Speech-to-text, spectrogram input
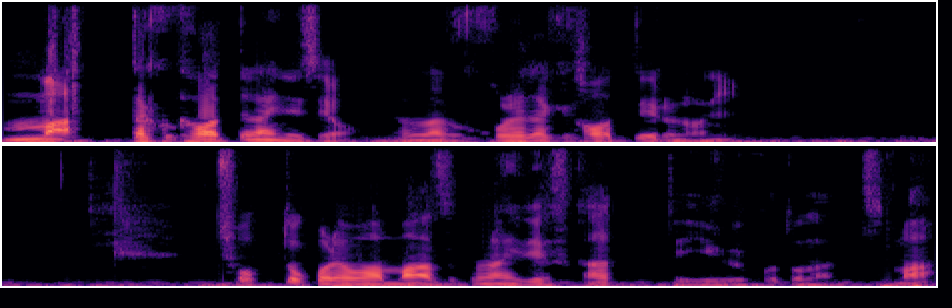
全く変わってないんですよ。世の中これだけ変わっているのに。ちょっとこれはまずくないですかっていうことなんです。まあ、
